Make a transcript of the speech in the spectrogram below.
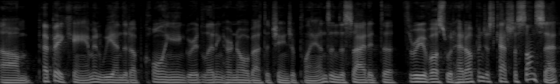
Um, Pepe came and we ended up calling Ingrid, letting her know about the change of plans, and decided the three of us would head up and just catch the sunset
